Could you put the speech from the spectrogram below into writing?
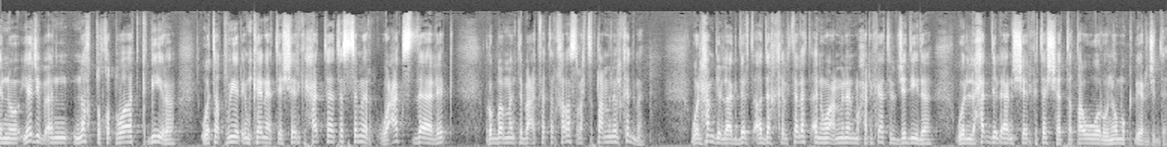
أنه يجب أن نخطو خطوات كبيرة وتطوير إمكانيات الشركة حتى تستمر. وعكس ذلك ربما أنت بعد فترة خلاص راح تطلع من الخدمة. والحمد لله قدرت أدخل ثلاث أنواع من المحركات الجديدة ولحد الآن الشركة تشهد تطور ونمو كبير جدا.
